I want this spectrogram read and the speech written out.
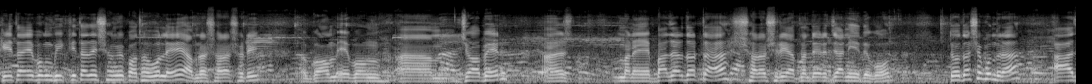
ক্রেতা এবং বিক্রেতাদের সঙ্গে কথা বলে আমরা সরাসরি গম এবং জবের মানে বাজার দরটা সরাসরি আপনাদের জানিয়ে দেব। তো দর্শক বন্ধুরা, আজ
